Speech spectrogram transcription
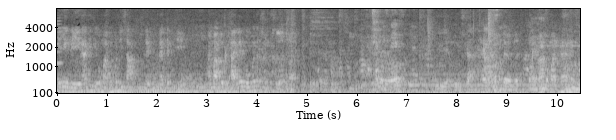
นี่ยังดีนะที่ถือว่ามาเป็นคนที่สามเล่นมุกได้เต็มที่เอามาคนสุดท้ายเล่นมุกก็จะเขินๆหน่อยเรียนอุลิกาใช่เหมือนเดิมเลยอีกประมาณ 5 นาที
